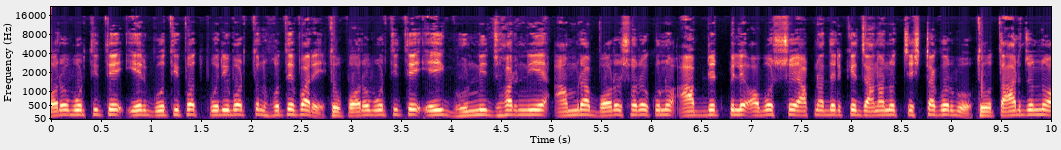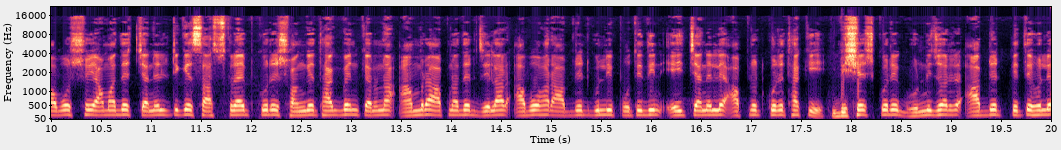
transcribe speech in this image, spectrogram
পরবর্তীতে এর গতিপথ পরিবর্তন হতে পারে। তো পরবর্তীতে এই ঘূর্ণিঝড় নিয়ে আমরা বড়সড় কোনো আপডেট পেলে অবশ্যই আপনাদেরকে জানানোর চেষ্টা করব। তো তার জন্য অবশ্যই আমাদের চ্যানেলটিকে সাবস্ক্রাইব করে সঙ্গে থাকবেন। কেননা আমরা আপনাদের জেলার আবহাওয়ার আপডেটগুলি প্রতিদিন এই চ্যানেলে আপলোড করে থাকি। বিশেষ করে ঘূর্ণিঝড়ের আপডেট পেতে হলে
